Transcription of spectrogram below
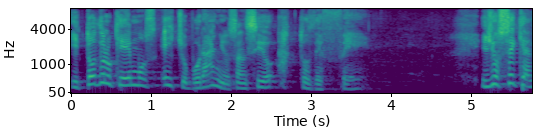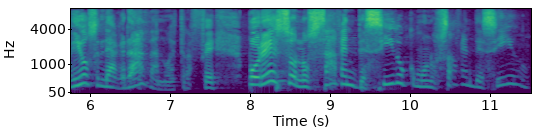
Y todo lo que hemos hecho por años han sido actos de fe. Y yo sé que a Dios le agrada nuestra fe. Por eso nos ha bendecido como nos ha bendecido.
